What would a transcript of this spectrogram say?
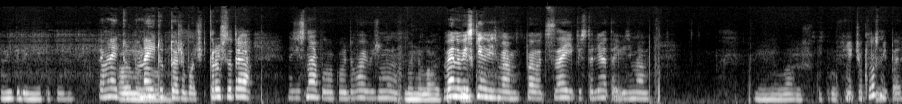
Вони тебе не походу. Та мене Але тут, мене неї ладно. тут теж бачать. Коротше, це треба не зі снайперкою, давай візьму. Мене лаги. Давай новий скін візьмемо. Цей і пістолета і візьмемо. У мене лаги, що ти просто. Ні, що класний П,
